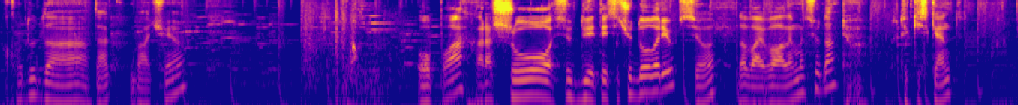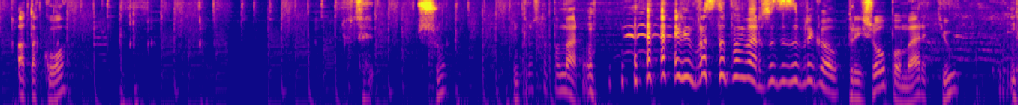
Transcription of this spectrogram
Ходу, да. Так, бачу я. Опа, хорошо, сюди тисячу доларів. Все, давай валимо сюди. Тут якийсь кент. Атако. Це. Що? Він просто помер. Він просто помер. Що це за прикол? Прийшов, помер, тю.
